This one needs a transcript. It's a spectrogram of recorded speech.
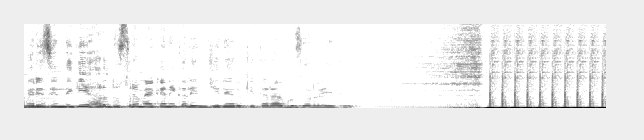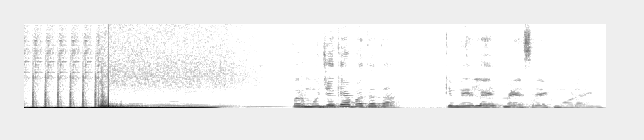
मेरी ज़िंदगी हर दूसरे मैकेनिकल इंजीनियर की तरह गुजर रही थी। पर मुझे क्या पता था कि मेरी लाइफ में ऐसा एक मोड़ आएगा।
